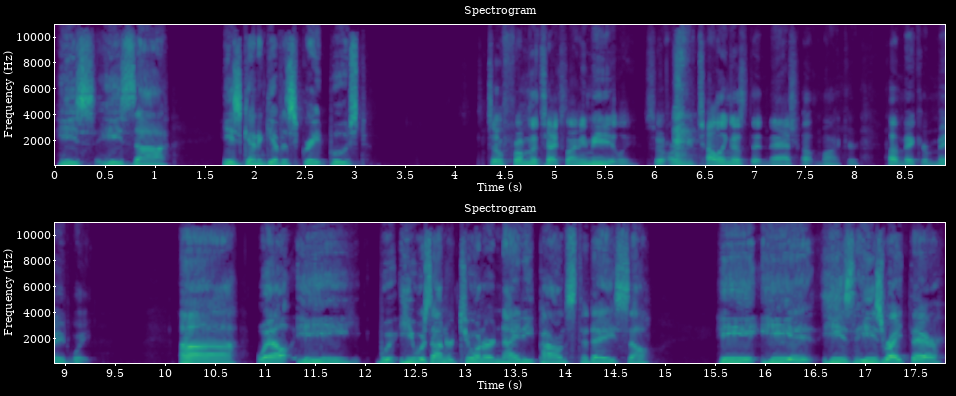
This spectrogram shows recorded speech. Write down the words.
he's he's uh, he's going to give us a great boost. So from the text line immediately. So are you telling us that Nash Hutmacher Hutmacher made weight? Uh, well, he he was under 290 pounds today, so he he he's he's right there.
